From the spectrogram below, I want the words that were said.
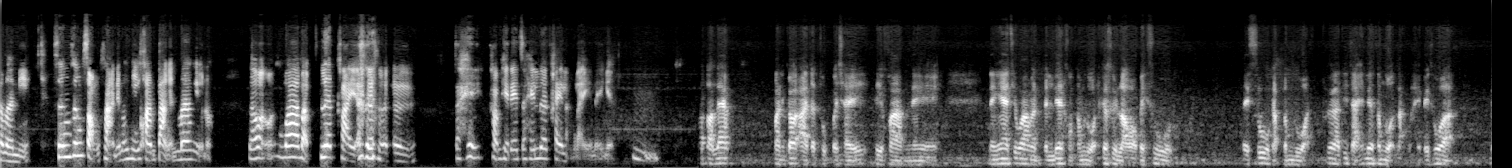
ประมาณนี้ ซึ่งซึ่งสองสารเนี่ยมันมีความต่างกันมากอยู่เนาะแล้วว่าแบบเลือดใครอะเออ จะให้ทำเฮเดนจะให้เลือดใครหลั่งไหลอะไรเงี้ยอืมเพราะตอนแรกมันก็อาจจะถูกไปใช้ตีความใน ในแง่ที่ว่ามันเป็นเลือดของตำรวจก็คือเราไปสู้ ไปสู้กับตำรวจ เพื่อที่จะให้เลือดตำรวจหลั่งไหลไปทั่ว ไป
